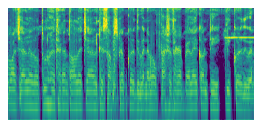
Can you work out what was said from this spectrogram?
আমার চ্যানেলে নতুন হয়ে থাকেন তাহলে চ্যানেলটি সাবস্ক্রাইব করে দিবেন এবং পাশে থাকা বেল আইকনটি ক্লিক করে দিবেন।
